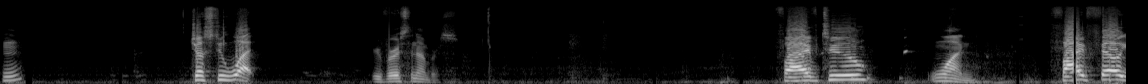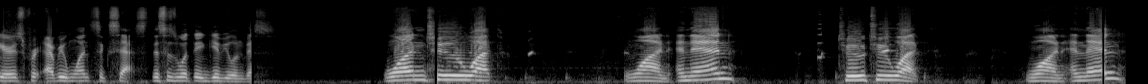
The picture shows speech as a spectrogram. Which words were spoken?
Hmm? Just do what? Reverse the numbers. 5, 2, 1. Five failures for every one success. This is what they give you in this. One, two, what? One. And then two, two, what? One. And then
